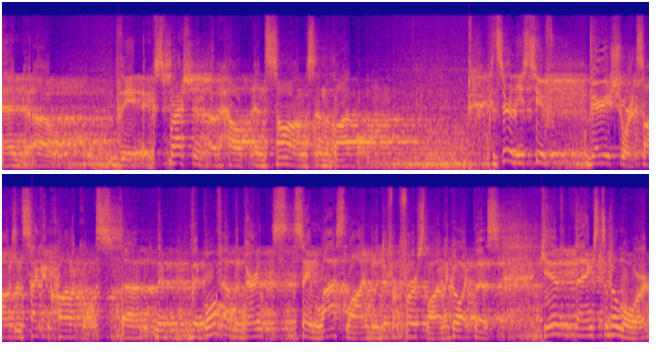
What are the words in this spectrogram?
and uh, the expression of help in songs in the Bible. Consider these two very short songs in Second Chronicles. Uh, they, they both have the very same last line, but a different first line. They go like this Give thanks to the Lord,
